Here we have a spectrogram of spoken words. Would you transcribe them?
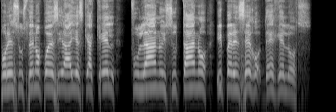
Por eso usted no puede decir, ay, es que aquel fulano y sutano y perencejo, déjelos.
